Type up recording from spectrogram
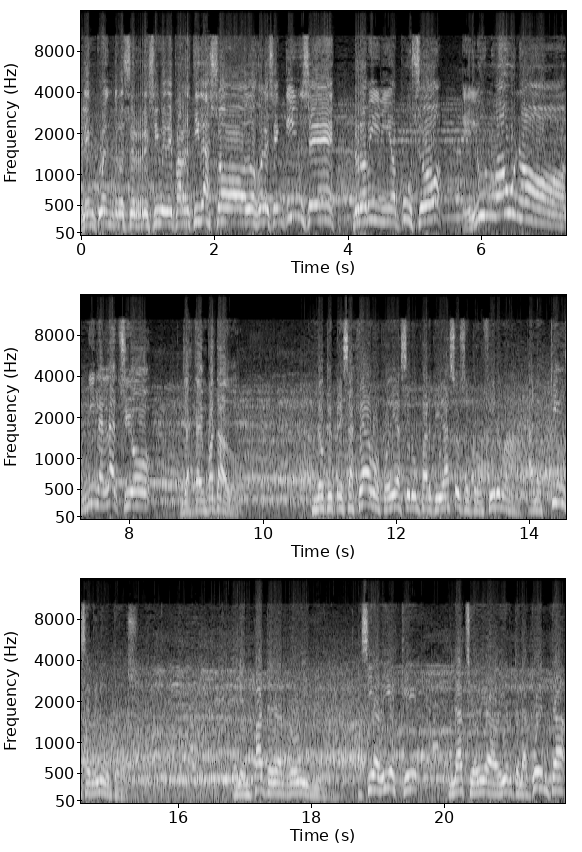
El encuentro se recibe de partidazo. Dos goles en 15. Robinho puso el 1 a 1. Milan Lazio ya está empatado. Lo que presagiábamos podía ser un partidazo se confirma a los 15 minutos. El empate de Robinho. Hacía 10 que Lazio había abierto la cuenta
